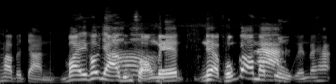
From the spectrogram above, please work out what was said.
ท่าประจันทร์ใบเขายาวถึงสองเมตร เนี่ยผมก็เอามาค่ะปลูกเห็นไหมฮะ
